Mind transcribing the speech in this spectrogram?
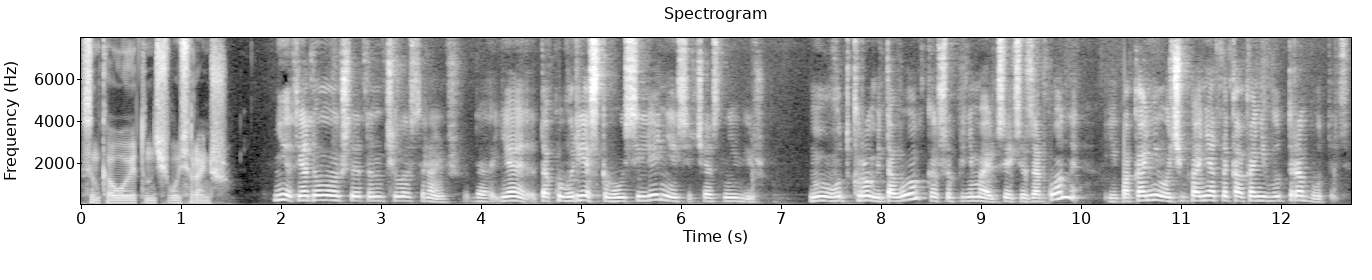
С НКО это началось раньше. Нет, я думаю, что это началось раньше. Да. Я такого резкого усиления сейчас не вижу. Ну вот кроме того, что принимаются эти законы, и пока не очень понятно, как они будут работать.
